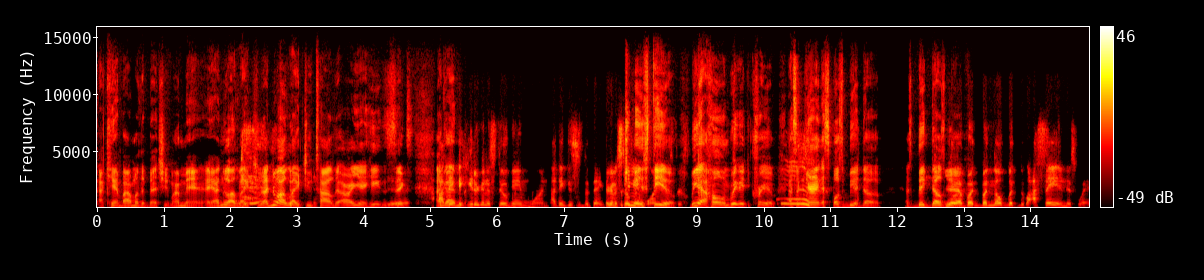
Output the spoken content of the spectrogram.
I can't buy mother bet you, my man. Hey, I knew I liked you. I knew I liked you, Tyler. All right, yeah, Heat and yeah. six. I, I think the Heat are gonna steal game one. I think this is the thing. They're gonna steal. What you mean steal? We at home. We at the crib. Yeah. That's a guarantee. That's supposed to be a dub. That's big dubs. Yeah, bro. but but no, but I say it in this way.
